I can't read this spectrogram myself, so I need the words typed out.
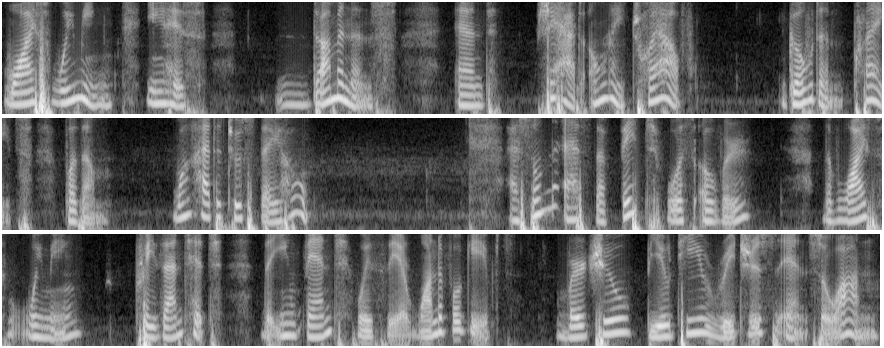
wise women in his dominance, and she had only twelve golden plates for them one had to stay home. As soon as the feast was over, the wise women presented the infant with their wonderful gifts virtue, beauty, riches, and so on.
